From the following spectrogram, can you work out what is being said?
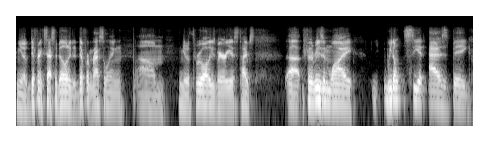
you know different accessibility to different wrestling. Um, you know, through all these various types. Uh, for the reason why we don't see it as big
